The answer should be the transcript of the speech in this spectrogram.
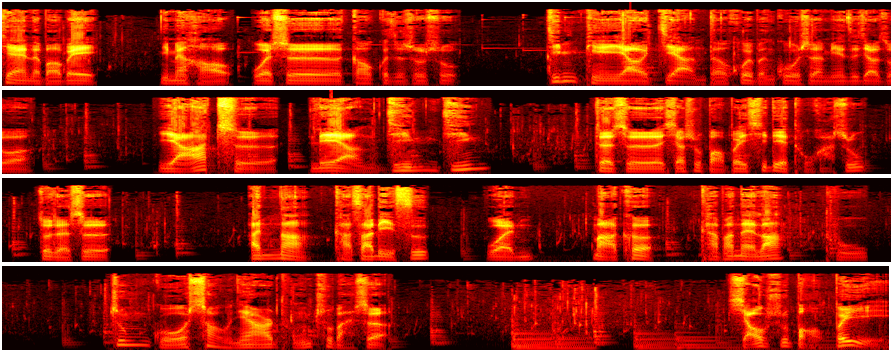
亲爱的宝贝，你们好，我是高个子叔叔。今天要讲的绘本故事名字叫做《牙齿亮晶晶》，这是小鼠宝贝系列图画书，作者是安娜·卡萨利斯，文，马克·卡帕奈拉，图，中国少年儿童出版社。小鼠宝贝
